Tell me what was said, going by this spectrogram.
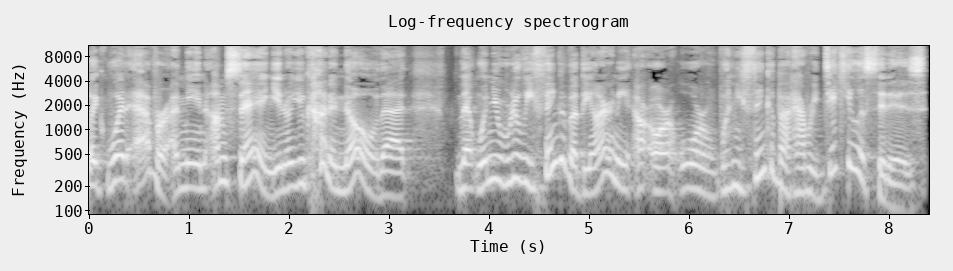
Like whatever. I mean, I'm saying, you know, you kind of know that that when you really think about the irony or, or or when you think about how ridiculous it is,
